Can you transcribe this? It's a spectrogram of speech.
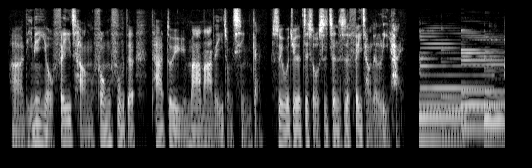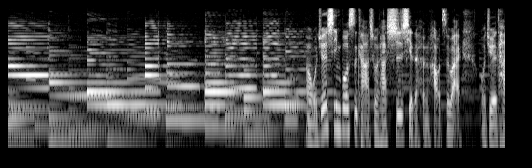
啊、里面有非常丰富的他对于妈妈的一种情感，所以我觉得这首诗真的是非常的厉害。我觉得辛波斯卡除了他诗写得很好之外，我觉得他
